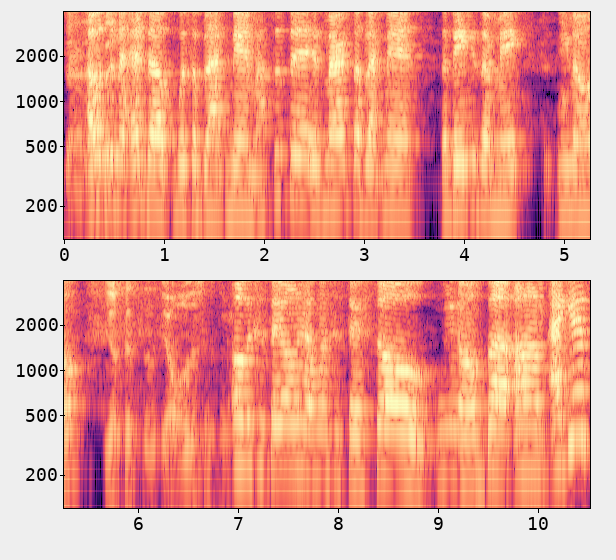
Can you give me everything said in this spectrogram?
That I was it. gonna end up with a black man. My sister is married to a black man. The babies are mixed, you know. Your sister, your older sister. Older sister, I only have one sister, so you know. But um, I guess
